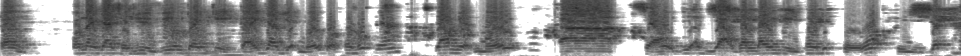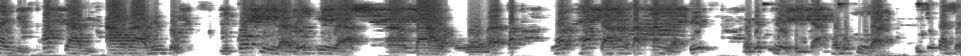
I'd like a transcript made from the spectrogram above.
ừ. hôm nay gia sẽ review cho anh chị cái giao diện mới của Facebook nhé giao diện mới à, sẽ hội dạo gần đây thì Facebook cũ thì rất hay bị thoát ra bị ao ra liên tục. Vì có khi là đôi khi là à, vào rồi nó bắt nó thoát ra nó bắt đăng nhập tiếp. Và rất nhiều tình trạng Facebook như vậy. Thì chúng ta sẽ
